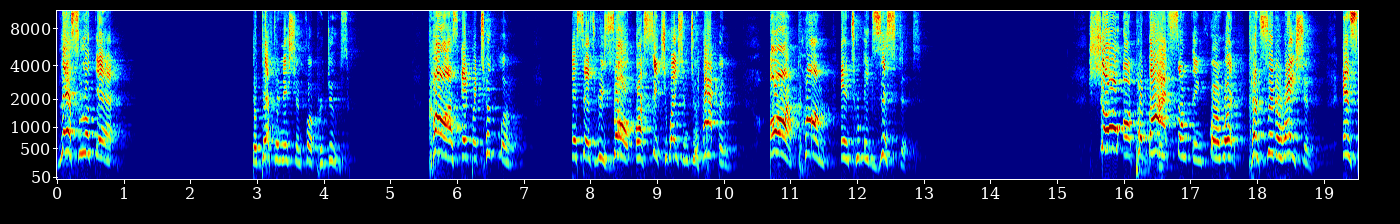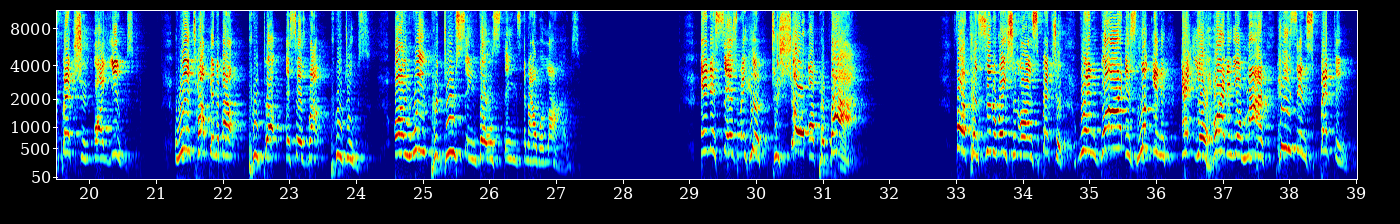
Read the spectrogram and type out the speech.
Let's look at the definition for produce. Cause a particular, it says result or situation to happen or come into existence. Show or provide something for what consideration, inspection, or use. We're talking about product, it says about produce. Are we producing those things in our lives? And it says right here to show or provide for consideration or inspection. When God is looking at your heart and your mind, He's inspecting.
